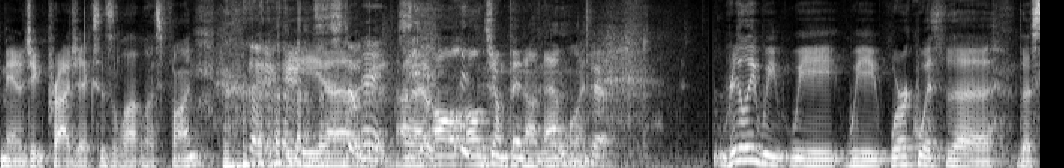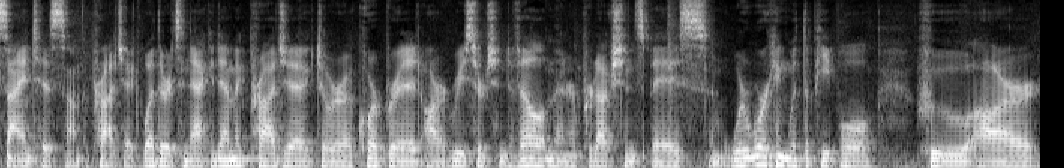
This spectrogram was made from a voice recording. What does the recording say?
managing projects is a lot less fun. the, uh, Still good. uh, I'll, I'll jump in on that one. Really, we, we, we work with the, the scientists on the project, whether it's an academic project or a corporate art research and development or production space. We're working with the people who are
